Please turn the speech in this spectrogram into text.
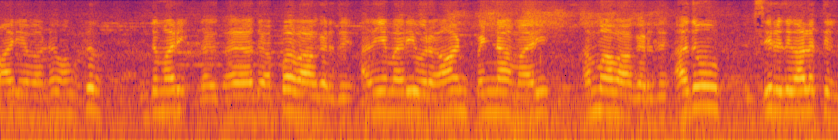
மாறியவங்க அவங்களுக்கு இந்த மாதிரி அதாவது அப்பாவாகிறது அதே மாதிரி ஒரு ஆண் பெண்ணா மாறி அம்மாவாகிறது அதுவும் சிறிது காலத்தில்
